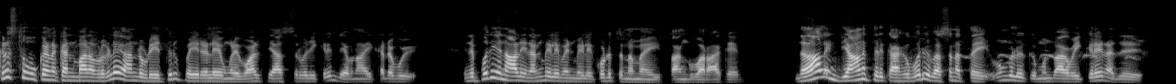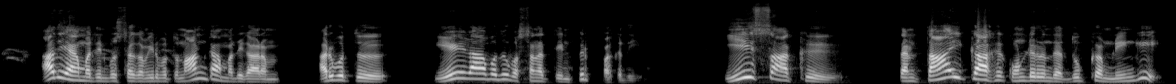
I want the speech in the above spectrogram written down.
கிறிஸ்துவுக்கான கண்பானவர்களே ஆண்டுடைய திருப்பெயரிலே உங்களை வாழ்த்தி ஆசிர்வதிக்கிறேன். தேவநாய கடவுள் இந்த புதிய நாளின் நன்மையில மென்மையிலே கொடுத்து நம்மை தாங்குவாராக. இந்த நாளின் தியானத்திற்காக ஒரு வசனத்தை உங்களுக்கு முன்பாக வைக்கிறேன். அது ஆதி ஆகமத்தின் புஸ்தகம் இருபத்தி நான்காம் அதிகாரம் அறுபத்து ஏழாவது வசனத்தின் பிற்பகுதி. ஈசாக்கு தன் தாய்க்காக கொண்டிருந்த துக்கம் நீங்கி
